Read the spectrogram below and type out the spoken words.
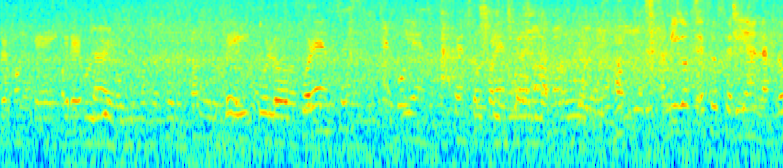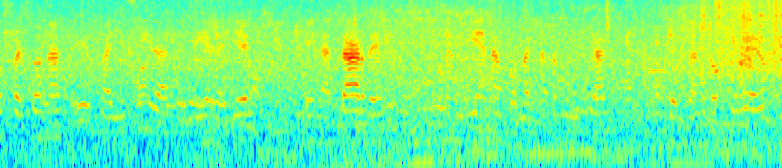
Vemos que ingresa el vehículo forense aquí en el centro forense del Amigos, esas serían las dos personas eh, fallecidas el día de ayer en la tarde, una vivienda por la casa judicial del Cantón Quevedo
